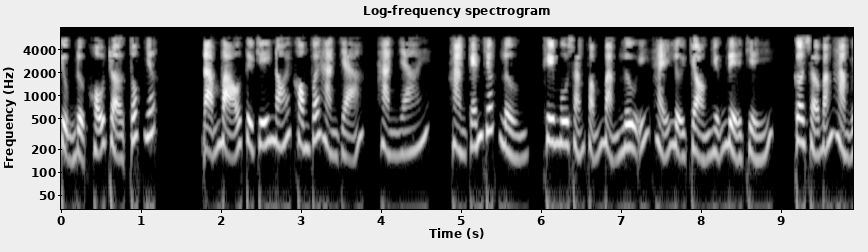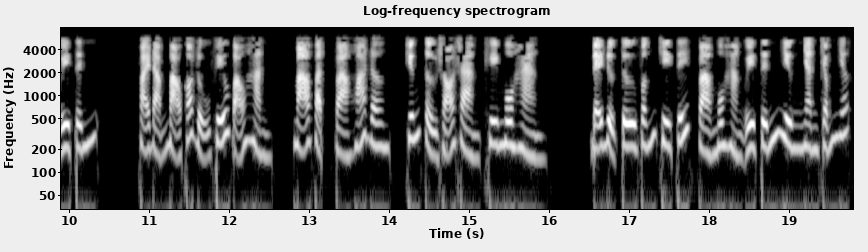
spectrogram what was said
dụng được hỗ trợ tốt nhất. Đảm bảo tiêu chí nói không với hàng giả, hàng nhái, hàng kém chất lượng, khi mua sản phẩm bạn lưu ý hãy lựa chọn những địa chỉ, cơ sở bán hàng uy tín. Phải đảm bảo có đủ phiếu bảo hành, mã vạch và hóa đơn, chứng từ rõ ràng khi mua hàng. Để được tư vấn chi tiết và mua hàng uy tín nhưng nhanh chóng nhất,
